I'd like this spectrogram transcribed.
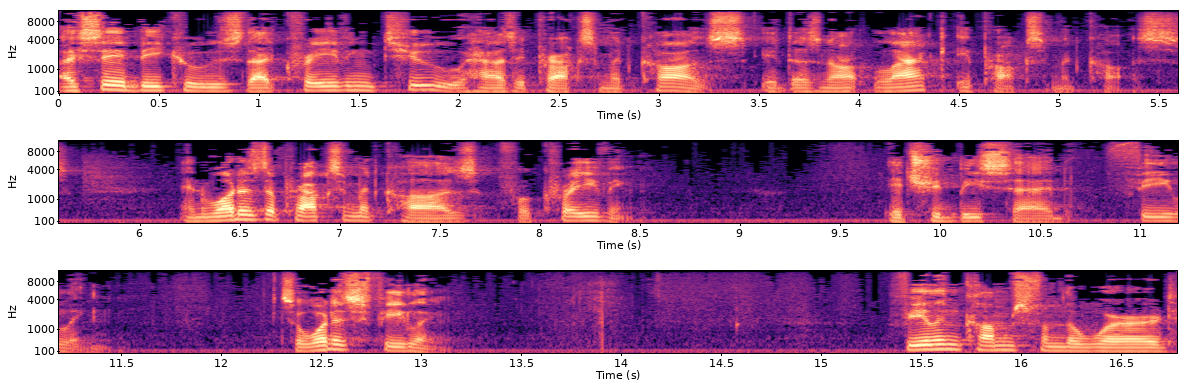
I say, bhikkhus, that craving too has a proximate cause. It does not lack a proximate cause. And what is the proximate cause for craving? It should be said, feeling. So what is feeling? Feeling comes from the word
